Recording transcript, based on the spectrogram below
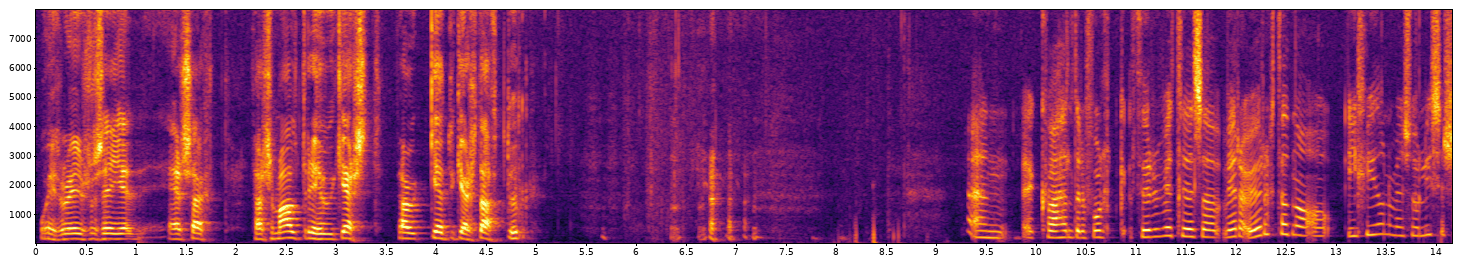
Og eins og eins og segja er sagt, þar sem aldrei hefur gerst, það getur gerst aftur. en eh, hvað heldur að fólk þurfi til þess að vera örugt þarna í hlýðunum eins og lýsir?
